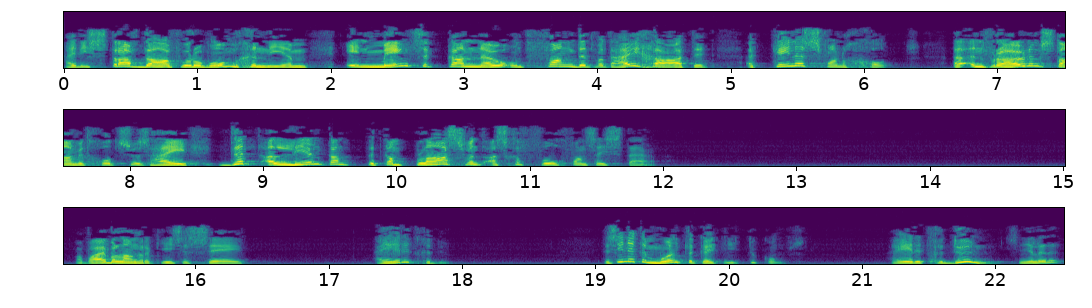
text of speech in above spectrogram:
Hy het die straf daarvoor op hom geneem en mense kan nou ontvang dit wat hy gehad het, 'n kennis van God, 'n in verhouding staan met God soos hy. Dit alleen kan dit kan plaasvind as gevolg van sy sterwe. Maar baie belangrik, Jesus sê hy het dit gedoen. Dis nie net 'n moontlikheid in die toekoms nie. Hy het dit gedoen. sien julle dit?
